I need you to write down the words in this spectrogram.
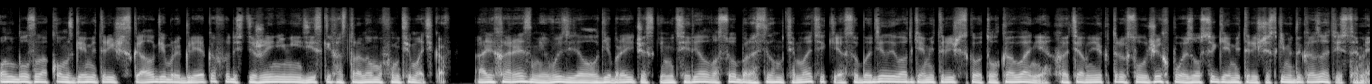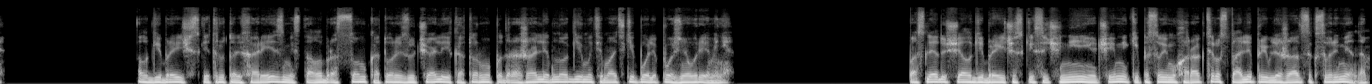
Он был знаком с геометрической алгеброй греков и достижениями индийских астрономов и математиков. Аль-Хорезми выделил алгебраический материал в особый раздел математики и освободил его от геометрического толкования, хотя в некоторых случаях пользовался геометрическими доказательствами. Алгебраический труд Аль-Хорезми стал образцом, который изучали и которому подражали многие математики более позднего времени. Последующие алгебраические сочинения и учебники по своему характеру стали приближаться к современным.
